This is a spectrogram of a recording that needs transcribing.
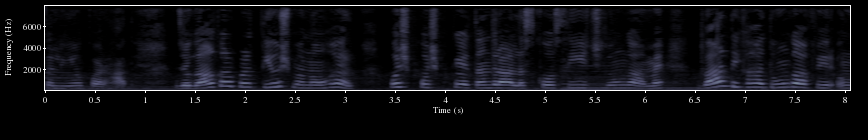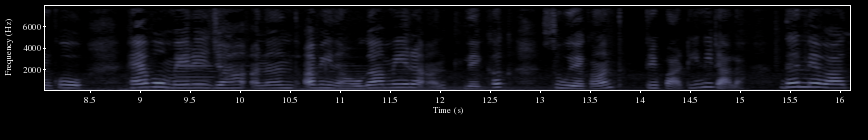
कलियों पर हाथ। जगाकर प्रत्युष मनोहर पुष्प पुष्प के तंद्रालस को सींच लूँगा मैं। द्वार दिखा दूँगा फिर उनको। है वो मेरे जहाँ अनंत अभी ना होगा। मेरा अंत लेखक सूर्यकांत त्रिपाठी निराला धन्यवाद।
